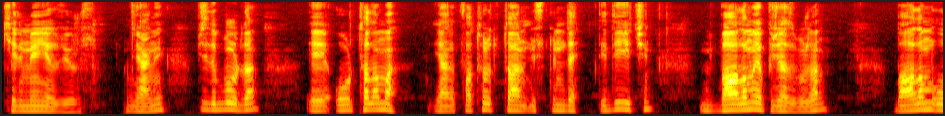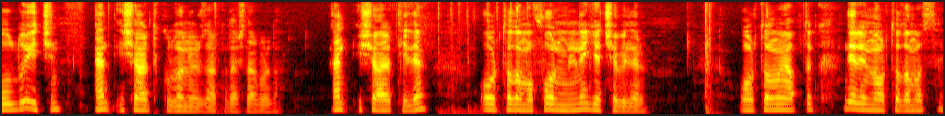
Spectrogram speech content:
kelimeyi yazıyoruz. Yani biz de burada e, ortalama yani fatura tutarının üstünde dediği için bir bağlama yapacağız buradan. Bağlama olduğu için end işareti kullanıyoruz arkadaşlar burada. End işaretiyle ortalama formülüne geçebilirim. Ortalama yaptık. Nerenin ortalaması?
